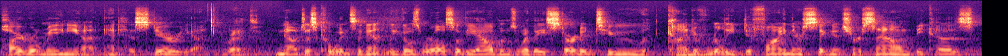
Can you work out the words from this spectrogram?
Pyromania, and Hysteria. Right. Now, just coincidentally, those were also the albums where they started to kind of really define their signature sound because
